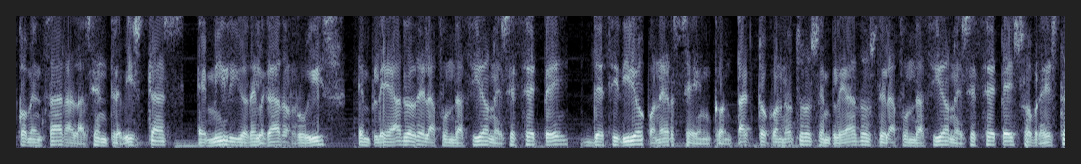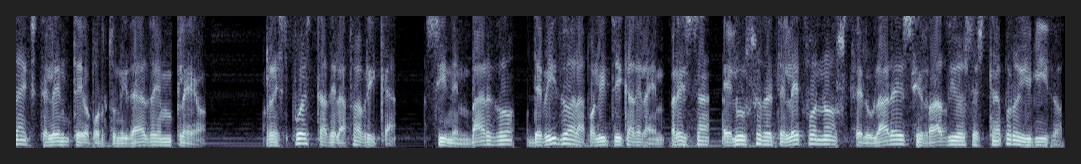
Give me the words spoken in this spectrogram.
comenzara las entrevistas, Emilio Delgado Ruiz, empleado de la Fundación SCP, decidió ponerse en contacto con otros empleados de la Fundación SCP sobre esta excelente oportunidad de empleo. Respuesta de la fábrica. Sin embargo, debido a la política de la empresa, el uso de teléfonos celulares y radios está prohibido.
